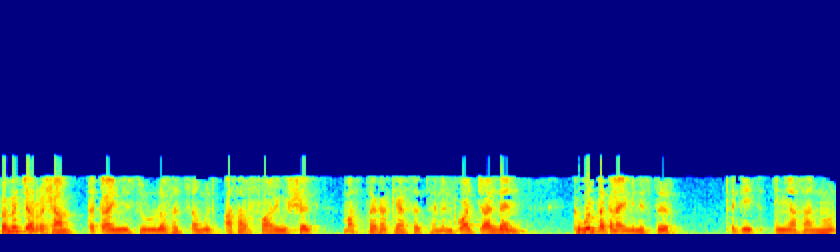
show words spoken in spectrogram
በመጨረሻም ጠቅላይ ሚኒስትሩ ለፈጸሙት አሳፋሪ ውሸት ማስተካከያ ሰጥተን እንቋጫለን። ክቡር ጠቅላይ ሚኒስትር፣ ጥቂት እኛ ሳንሆን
